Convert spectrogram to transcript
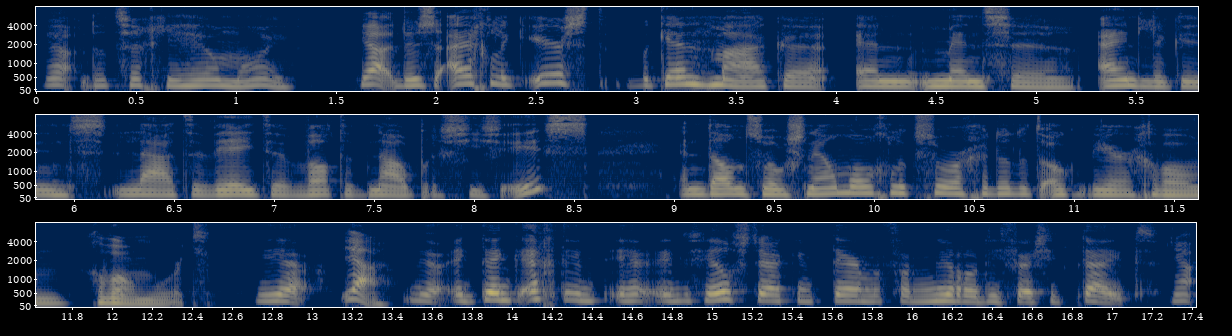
Ja, dat zeg je heel mooi. Ja, dus eigenlijk eerst bekendmaken en mensen eindelijk eens laten weten wat het nou precies is. En dan zo snel mogelijk zorgen dat het ook weer gewoon gewoon wordt. Ja, Ja, ja ik denk echt in, in, heel sterk in termen van neurodiversiteit. Ja.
